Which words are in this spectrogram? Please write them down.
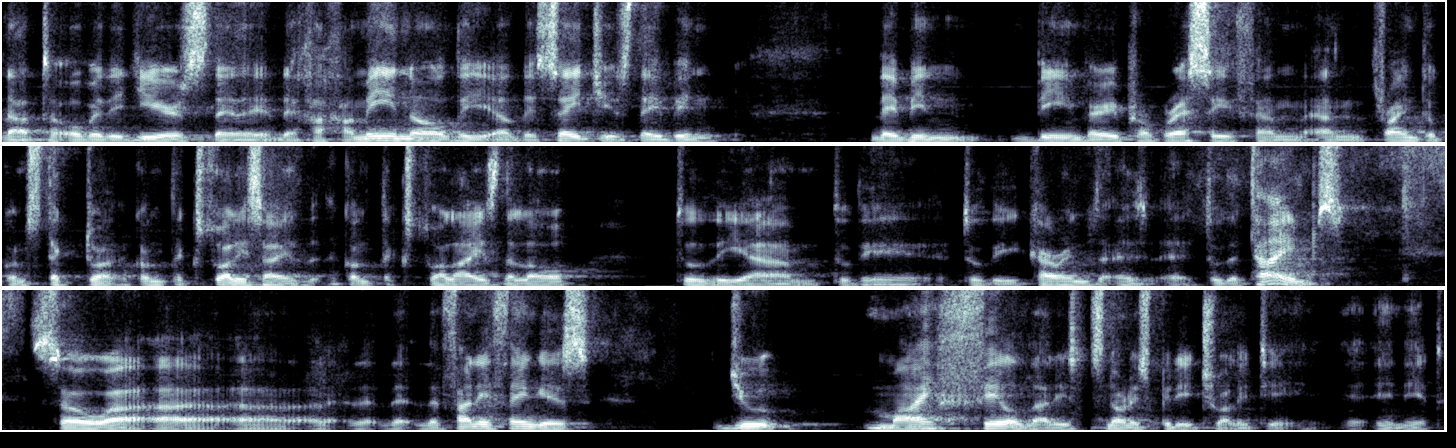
that over the years the the Chachamim, all the uh, the sages, they've been they've been being very progressive and, and trying to contextualize contextualize the law to the um, to the to the current uh, to the times. So uh, uh, uh, the, the, funny thing is, you might feel that it's not spirituality in it.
